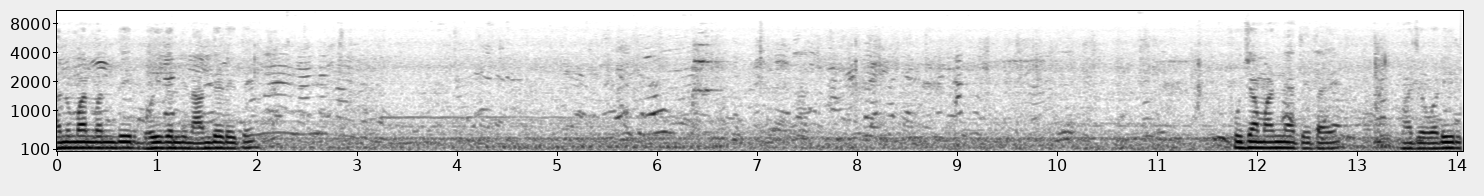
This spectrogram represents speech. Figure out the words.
हनुमान मंदिर भोई गल्ली नांदेड येथे. पूजा मांडण्यात येत आहे. माझे वडील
